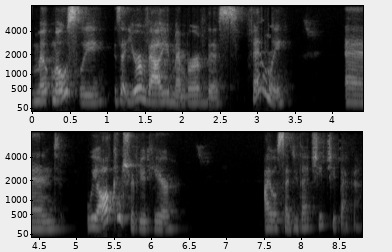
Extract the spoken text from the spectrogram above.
mo- mostly is that you're a valued member of this family and we all contribute here. I will send you that cheat sheet, Becca.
